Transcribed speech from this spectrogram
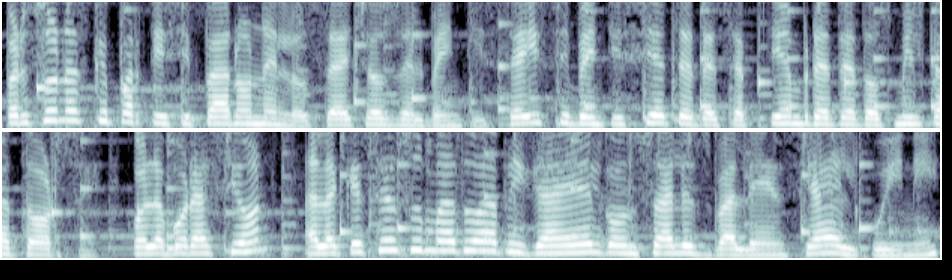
personas que participaron en los hechos del 26 y 27 de septiembre de 2014, colaboración a la que se ha sumado Abigail González Valencia, el Winnie,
